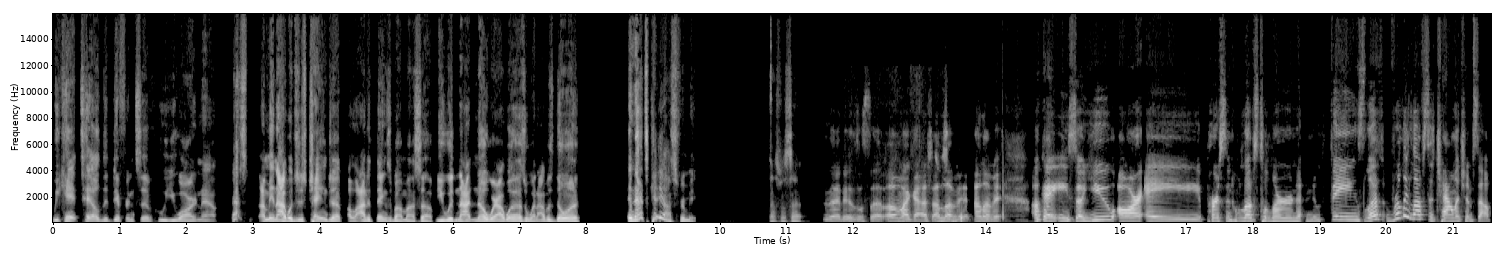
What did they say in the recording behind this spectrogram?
We can't tell the difference of who you are now. That's I mean, I would just change up a lot of things about myself. You would not know where I was or what I was doing. And that's chaos for me. That's what's up. That is what's up. Oh my gosh, I love it. I love it. Okay, E. So you are a person who loves to learn new things, loves really loves to challenge himself.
